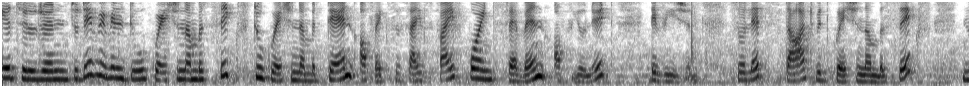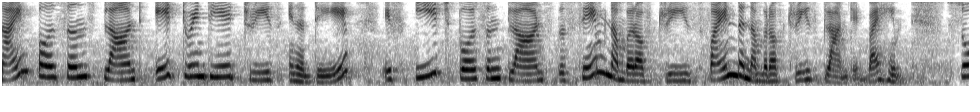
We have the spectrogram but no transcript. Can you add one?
dear children. Today we will do question number 6 to question number 10 of exercise 5.7 of unit division. So let's start with question number 6. 9 persons plant 828 trees in a day. If each person plants the same number of trees, find the number of trees planted by him. So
